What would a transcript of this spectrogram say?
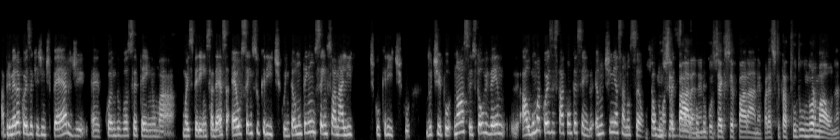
a primeira coisa que a gente perde é, quando você tem uma, uma experiência dessa é o senso crítico. Então, não tem um senso analítico crítico do tipo, nossa, estou vivendo, alguma coisa está acontecendo. Eu não tinha essa noção. Que alguma não separa, né? Não consegue separar, né? Parece que está tudo normal, né?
